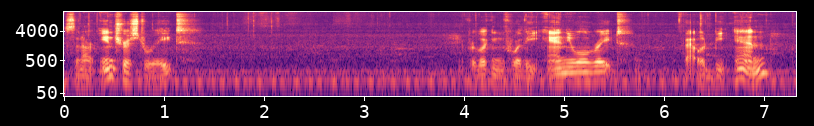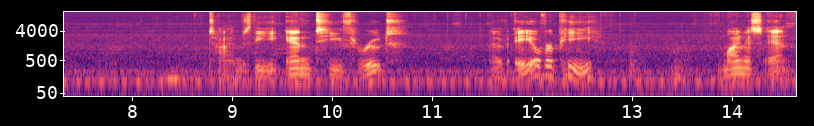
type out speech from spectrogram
So then our interest rate, if we're looking for the annual rate, that would be n times the nth root of a over p minus n.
